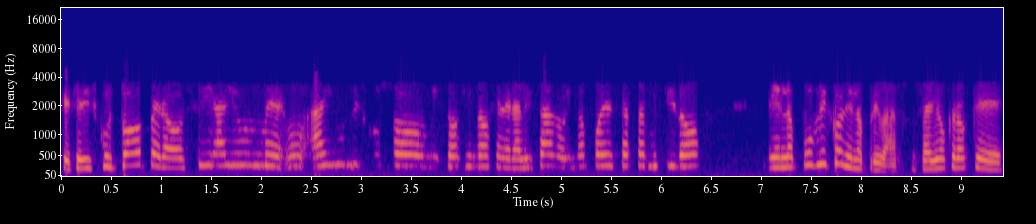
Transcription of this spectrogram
que se disculpó, pero sí hay un hay un discurso misógino generalizado y no puede ser permitido ni en lo público ni en lo privado. O sea, yo creo que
